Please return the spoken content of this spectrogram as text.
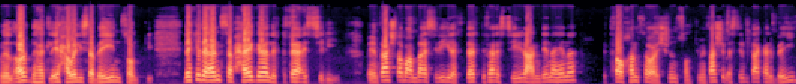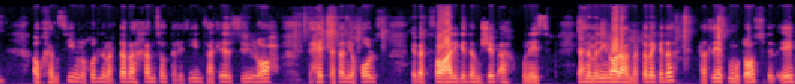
من الأرض هتلاقيه حوالي 70 سنتي. ده كده أنسب حاجة لارتفاع السرير. ما ينفعش طبعا بقى سريرك ده ارتفاع السرير عندنا هنا ارتفاعه 25 سنتي. ما ينفعش يبقى السرير بتاعك 40 أو 50 وناخد له مرتبة 35 فهتلاقي السرير راح في حتة تانية خالص. يبقى ارتفاعه عالي جدا مش هيبقى مناسب. إحنا لما نيجي نقعد على المرتبة كده هتلاقي في متوسط الإيه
